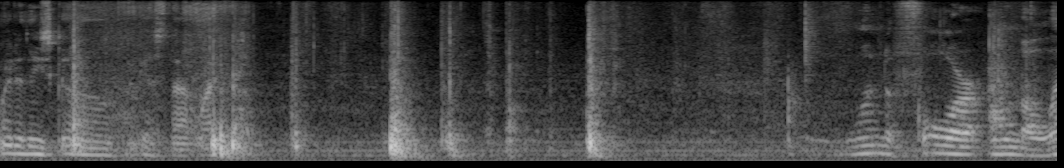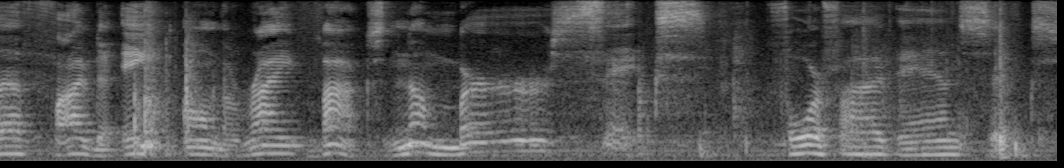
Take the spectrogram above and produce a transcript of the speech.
Way do these go? I guess that way. One to four on the left, five to eight on the right. Box number six. Four, five, and six.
